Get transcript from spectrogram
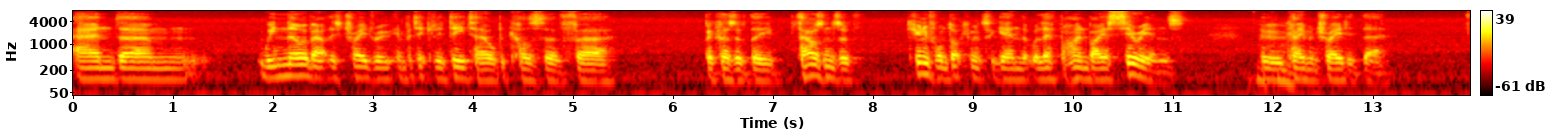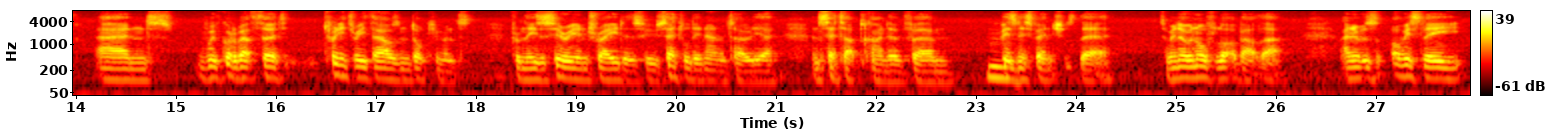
And um, we know about this trade route in particular detail because of uh, because of the thousands of cuneiform documents again that were left behind by Assyrians who Okay. came and traded there. And we've got about 30, 23,000 documents from these Assyrian traders who settled in Anatolia and set up kind of um, Hmm. business ventures there. So we know an awful lot about that. And it was obviously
